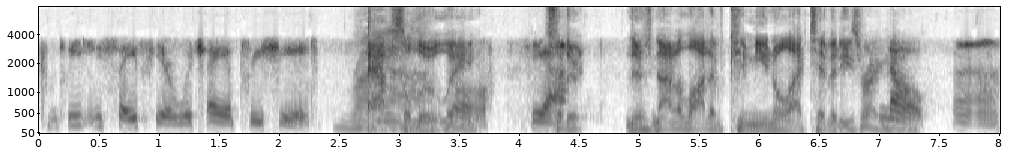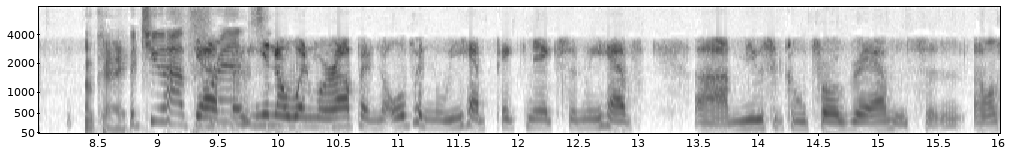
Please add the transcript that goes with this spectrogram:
completely safe here, which I appreciate. Right. Absolutely. So, yeah. So there, there's not a lot of communal activities right now. no. Uh-uh. Okay. But you have Yeah, friends. but you know, when we're up and open, we have picnics and we have uh, musical programs and all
